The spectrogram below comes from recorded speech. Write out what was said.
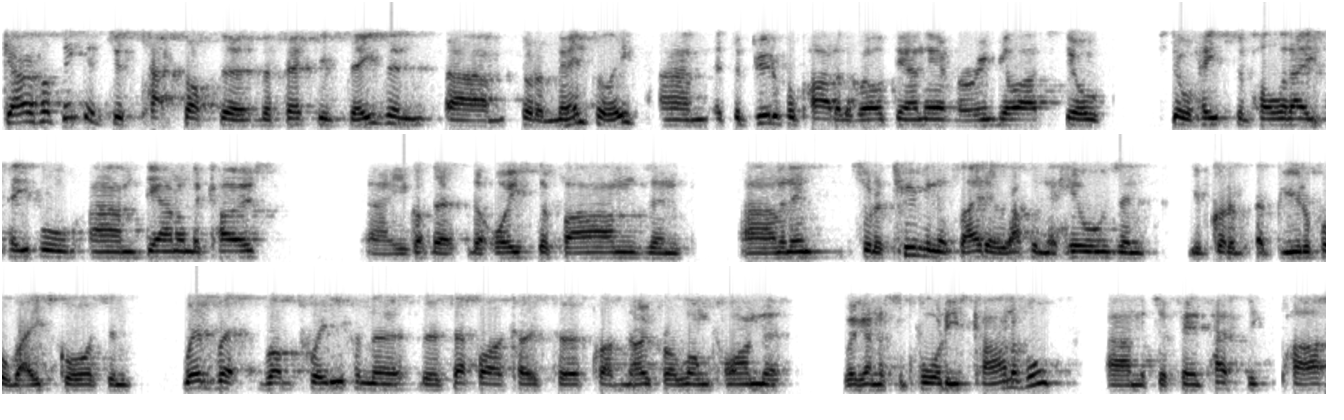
Gareth, I think it just caps off the, the festive season um, sort of mentally. Um, it's a beautiful part of the world down there at Merimbula. Still, still heaps of holiday people um, down on the coast. Uh, you've got the, the oyster farms and um, and then sort of two minutes later, we're up in the hills and you've got a, a beautiful race course. And we've let Rob Tweedy from the, the Sapphire Coast Turf Club know for a long time that we're going to support his carnival. Um, it's a fantastic part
